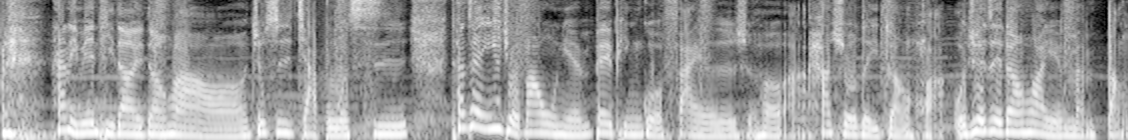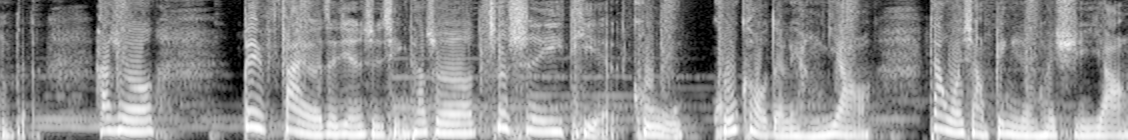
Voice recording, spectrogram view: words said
哎，它里面提到一段话哦，就是贾伯斯他在一九八五年被苹果 fire 的时候啊，他说的一段话，我觉得这段话也蛮棒的。他说被 fire 这件事情，他说这是一帖苦苦口的良药，但我想病人会需要。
